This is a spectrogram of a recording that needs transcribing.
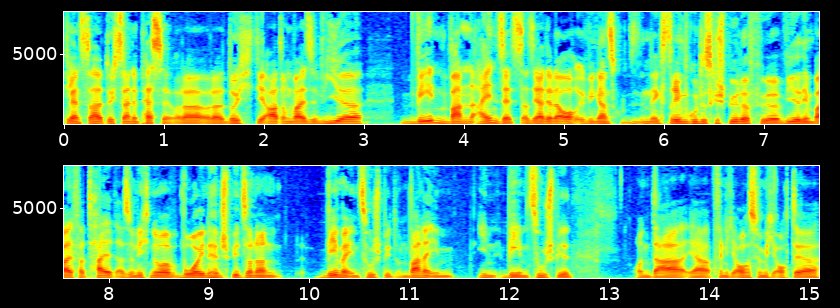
glänzt er halt durch seine Pässe oder, oder durch die Art und Weise, wie er wen wann einsetzt. Also er hat ja da auch irgendwie ganz ein extrem gutes Gespür dafür, wie er den Ball verteilt. Also nicht nur, wo er ihn hinspielt, sondern wem er ihn zuspielt und wann er ihm, ihn wem zuspielt. Und da, ja, finde ich auch, ist für mich auch der,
